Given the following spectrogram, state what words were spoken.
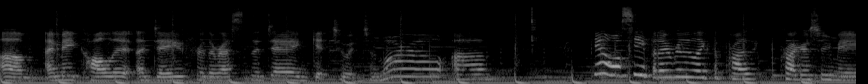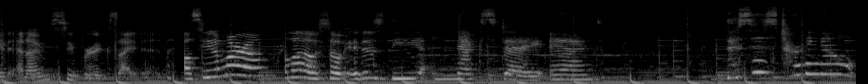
Um, I may call it a day for the rest of the day and get to it tomorrow. Um, yeah, we'll see, but I really like the pro progress we made and I'm super excited. I'll see you tomorrow. Hello, so it is the next day and this is turning out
